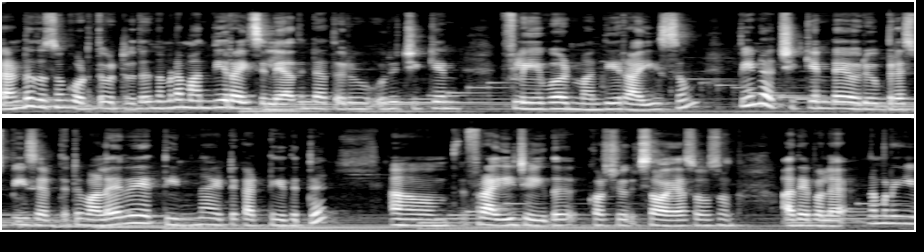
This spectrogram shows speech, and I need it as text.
രണ്ട് ദിവസം കൊടുത്തു വിട്ടത് നമ്മുടെ മന്തി റൈസ് ഇല്ലേ? അതിന്റെ അകത്തൊരു ഒരു ചിക്കൻ ഫ്ലേവേർഡ് മന്തി റൈസും പിന്നെ ചിക്കന്റെ ഒരു ബ്രസ്റ്റ് പീസ് എടുത്തിട്ട് വളരെ തിന്നായിട്ട് കട്ട് ചെയ്തിട്ട് ഫ്രൈ ചെയ്ത് കുറച്ച് സോയാ സോസും അതേപോലെ നമ്മുടെ ഈ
